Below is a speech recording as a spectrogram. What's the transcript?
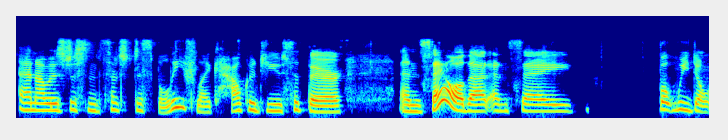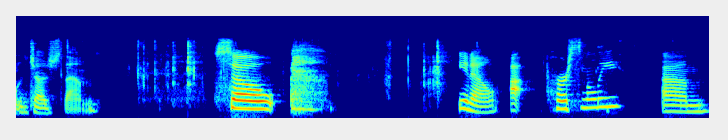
And I was just in such disbelief. Like, how could you sit there and say all that and say, but we don't judge them? So, you know, I, personally, um,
